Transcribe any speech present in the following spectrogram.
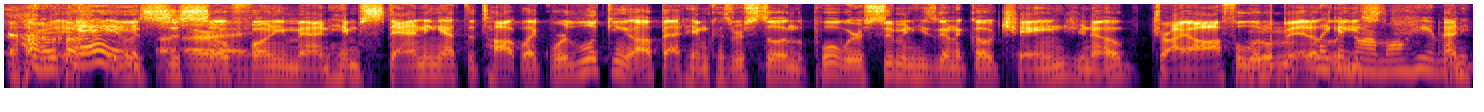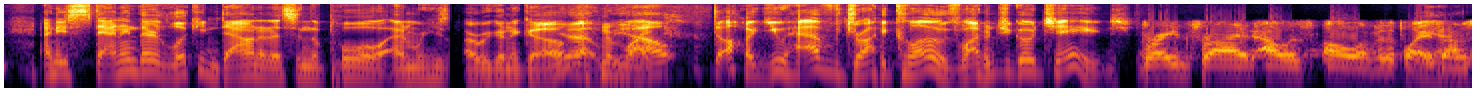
Okay. It was just All so right. funny, man. Him standing at the top, like we're looking up at him because we're still in the pool. We're assuming he's gonna go change, you know, dry off a little bit at Like a least. normal human. And and he's standing there looking down at us in the pool, and he's, are we gonna go? Yeah, and I'm we like, out? dog, you have dry clothes. Why don't you go change? Brain fried. I was all over the place. Yeah. I was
